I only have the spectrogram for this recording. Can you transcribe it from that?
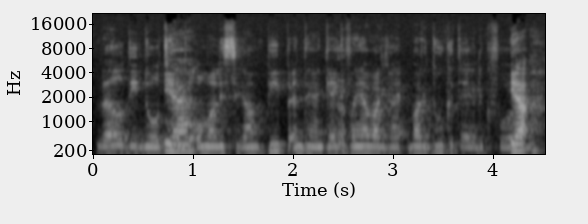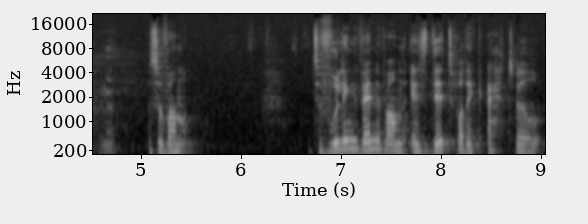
wel die nood Ja. hebben om al eens te gaan piepen en te gaan kijken Ja. van ja, waar, waar doe ik het eigenlijk voor? ja. Ja. Zo van de voeling vinden van, is dit wat ik echt wil?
